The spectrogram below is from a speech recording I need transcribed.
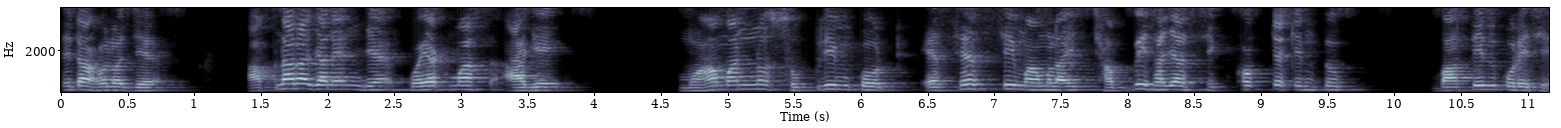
সেটা হলো যে, আপনারা জানেন যে কয়েক মাস আগে মহামান্য সুপ্রিম কোর্ট এসএসসি মামলায় ছাব্বিশ হাজার শিক্ষককে কিন্তু বাতিল করেছে,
